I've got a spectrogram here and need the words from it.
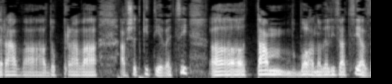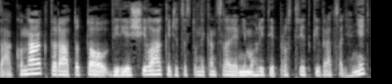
strava, doprava a všetky tie veci. Tam bola novelizácia zákona, ktorá toto vyriešila, keďže cestovné kancelárie nemohli tie prostriedky vrácať hneď,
